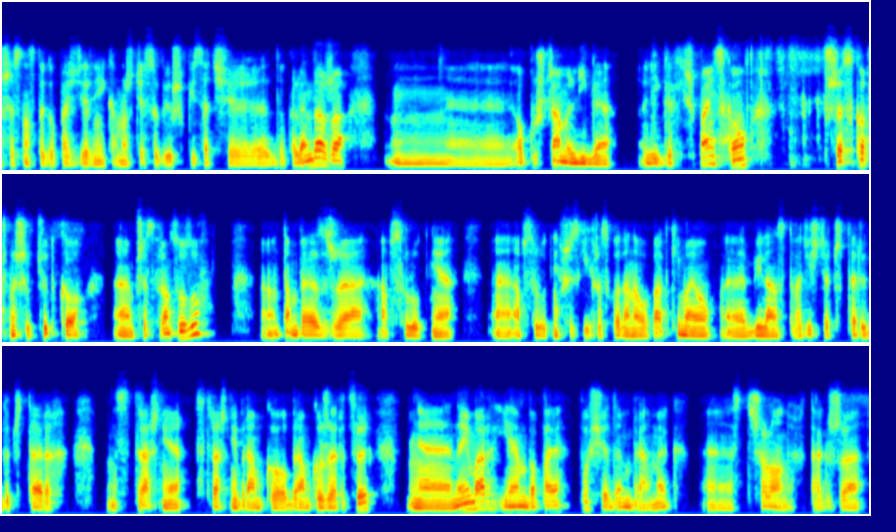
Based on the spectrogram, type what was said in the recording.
16 października. Możecie sobie już wpisać do kalendarza. Mm, opuszczamy ligę Ligę Hiszpańską. Przeskoczmy szybciutko e, przez Francuzów. E, tam że absolutnie, e, absolutnie wszystkich rozkłada na łopatki. Mają bilans 24 do 4. Strasznie, strasznie bramko, bramkożercy. Neymar i Mbappé po 7 bramek strzelonych. Także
